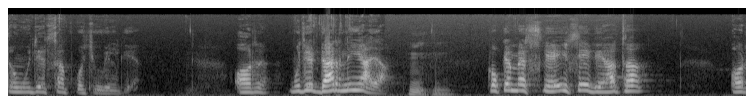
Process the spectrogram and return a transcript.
तो मुझे सब कुछ मिल गया। और मुझे डर नहीं आया। हम्म, हम्म, क्योंकि मैं स्टेज से गया था और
